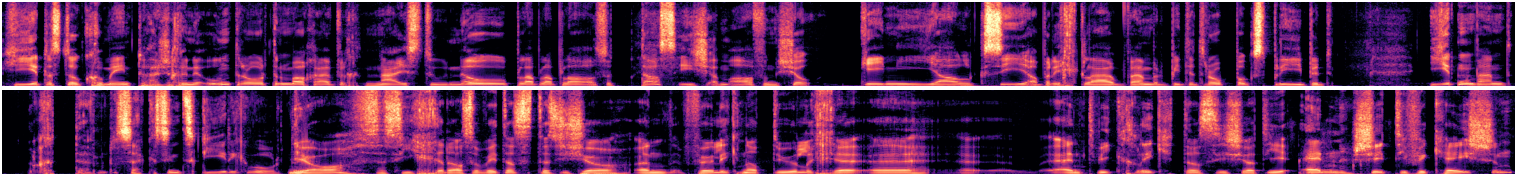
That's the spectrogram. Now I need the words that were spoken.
hier das Dokument, du hast ja können Unterordner machen, einfach nice to know, bla bla bla. Also das ist am Anfang schon genial gewesen, aber ich glaube, wenn wir bei der Dropbox bleiben, irgendwann, ach, darf man das sagen, sind sie gierig geworden. Ja, sicher. Also wie das, das ist ja eine völlig natürliche äh, äh, Entwicklung. Das ist ja die N-Shitification,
